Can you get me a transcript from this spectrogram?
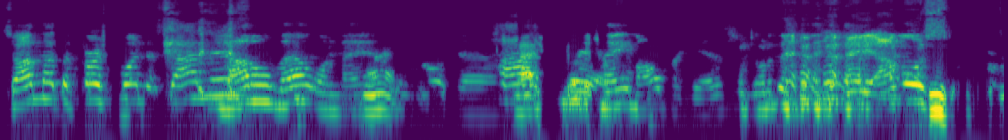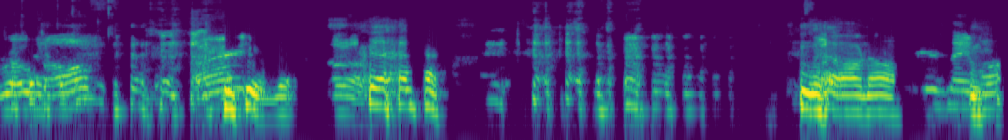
so I'm not the first one to sign this. Not on that one, man. All right. Hi, Put name off, I guess. We're gonna do hey, I'm gonna s- Rowan off. All right, hold on. oh no. His name off.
